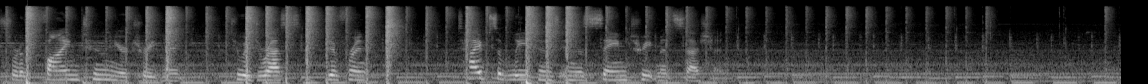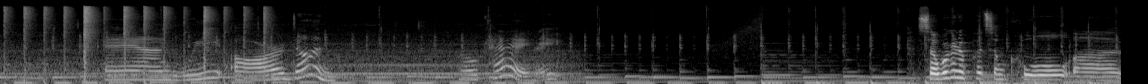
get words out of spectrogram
sort of fine tune your treatment to address different types of lesions in the same treatment session. And we are done. Okay. Great. So we're going to put some cool uh,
